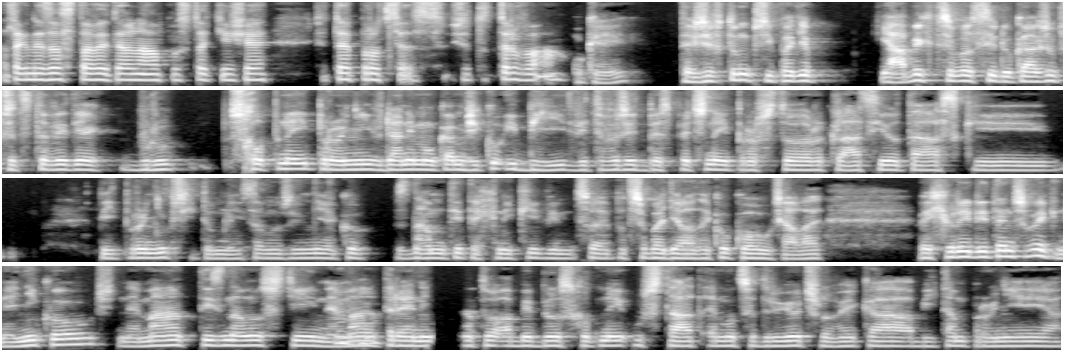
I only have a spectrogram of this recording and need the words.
a tak nezastavitelná v podstatě, že, že to je proces, že to trvá. OK. Takže v tom případě já bych třeba si dokážu představit, jak budu schopný pro ní v daném okamžiku i být, vytvořit bezpečný prostor, klácí otázky, být pro ní přítomný. Samozřejmě jako znám ty techniky, vím, co je potřeba dělat jako coach, ale ve chvíli, kdy ten člověk není coach, nemá ty znalosti, nemá mm-hmm. trénink na to, aby byl schopný ustát emoce druhého člověka a být tam pro něj a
